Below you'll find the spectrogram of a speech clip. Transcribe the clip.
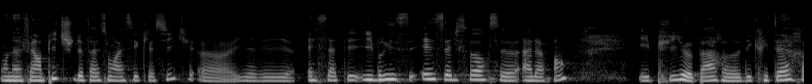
On a fait un pitch de façon assez classique. il y avait SAP, Ibris et Salesforce à la fin. Et puis, par des critères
